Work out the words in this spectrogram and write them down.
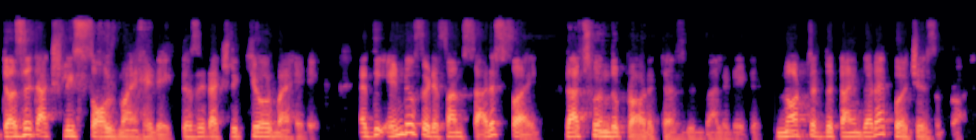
does it actually solve my headache? Does it actually cure my headache? At the end of it if i'm satisfied that's when the product has been validated, not at the time that I purchase the product.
